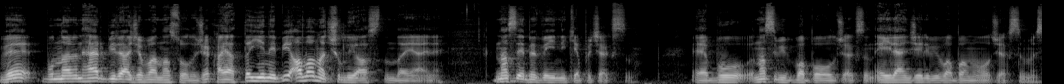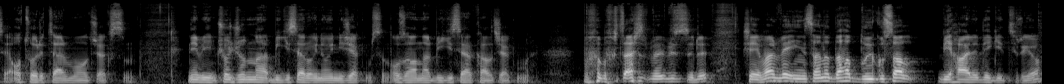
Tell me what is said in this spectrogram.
ve bunların her biri acaba nasıl olacak? Hayatta yeni bir alan açılıyor aslında yani. Nasıl ebeveynlik yapacaksın? E, bu nasıl bir baba olacaksın? Eğlenceli bir baba mı olacaksın mesela? Otoriter mi olacaksın? Ne bileyim çocuğunla bilgisayar oyunu oynayacak mısın? O zamanlar bilgisayar kalacak mı? bu tarz böyle bir sürü şey var ve insanı daha duygusal bir hale de getiriyor.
